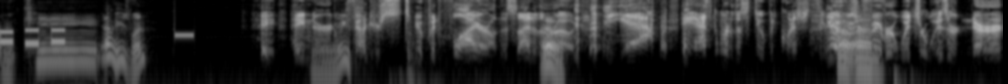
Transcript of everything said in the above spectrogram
Okay. Oh, here's one. Hey, nerd, we found your stupid flyer on the side of the Oh. road. yeah. Hey, ask him one of the stupid questions. Yeah, Oh, who's your um, favorite witch or wizard, nerd?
